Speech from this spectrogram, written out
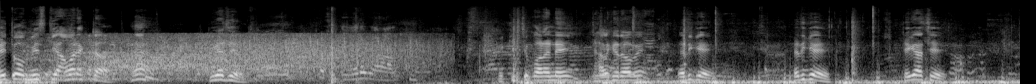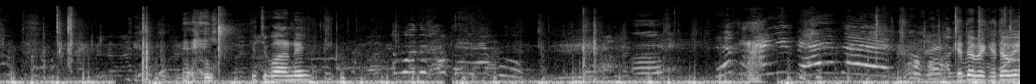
এই তো, মিষ্টি, আমার একটা হ্যাঁ ঠিক আছে। কিচ্ছু করার নেই, ঝাল খেতে হবে। এদিকে এদিকে, ঠিক আছে। কিছু করার নেই। খেতে হবে খেতে হবে।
